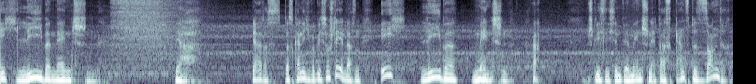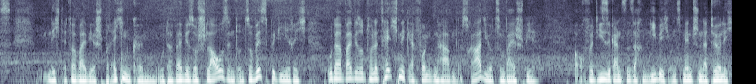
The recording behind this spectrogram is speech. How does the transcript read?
Ich liebe Menschen. Ja, ja, das, das kann ich wirklich so stehen lassen. Ich liebe Menschen. Ha. Schließlich sind wir Menschen etwas ganz Besonderes. Nicht etwa, weil wir sprechen können oder weil wir so schlau sind und so wissbegierig oder weil wir so tolle Technik erfunden haben, das Radio zum Beispiel. Auch für diese ganzen Sachen liebe ich uns Menschen natürlich,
